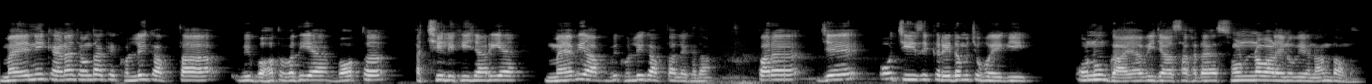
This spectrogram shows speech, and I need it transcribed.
ਮੈਂ ਇਹ ਨਹੀਂ ਕਹਿਣਾ ਚਾਹੁੰਦਾ ਕਿ ਖੁੱਲੀ ਕਵਿਤਾ ਵੀ ਬਹੁਤ ਵਧੀਆ ਬਹੁਤ ਅੱਛੀ ਲਿਖੀ ਜਾ ਰਹੀ ਹੈ। ਮੈਂ ਵੀ ਆਪ ਵੀ ਖੁੱਲੀ ਕਵਿਤਾ ਲਿਖਦਾ। ਪਰ ਜੇ ਉਹ ਚੀਜ਼ ਇੱਕ ਰਿਦਮ 'ਚ ਹੋਏਗੀ, ਉਹਨੂੰ ਗਾਇਆ ਵੀ ਜਾ ਸਕਦਾ ਹੈ, ਸੁਣਨ ਵਾਲੇ ਨੂੰ ਵੀ ਆਨੰਦ ਆਉਂਦਾ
